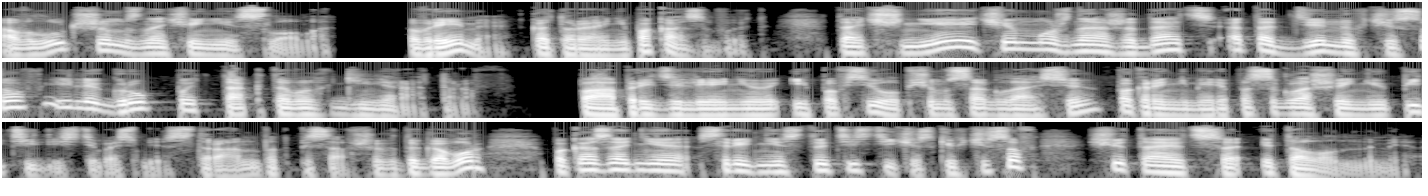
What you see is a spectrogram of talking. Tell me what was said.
а в лучшем значении слова. Время, которое они показывают, точнее, чем можно ожидать от отдельных часов или группы тактовых генераторов. По определению и по всеобщему согласию, по крайней мере по соглашению 58 стран, подписавших договор, показания среднестатистических часов считаются эталонными.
